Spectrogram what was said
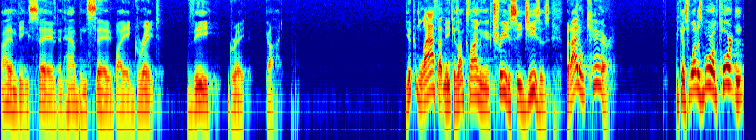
I am being saved and have been saved by a great, the great God. You can laugh at me because I'm climbing a tree to see Jesus, but I don't care. Because what is more important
